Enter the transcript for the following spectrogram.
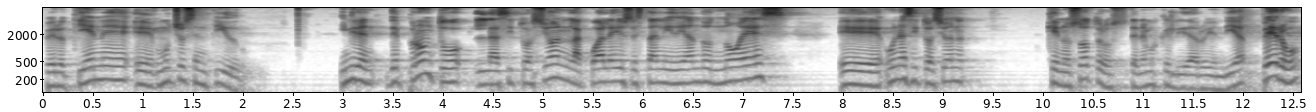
pero tiene eh, mucho sentido. Y miren, de pronto la situación en la cual ellos están lidiando no es eh, una situación que nosotros tenemos que lidiar hoy en día, pero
